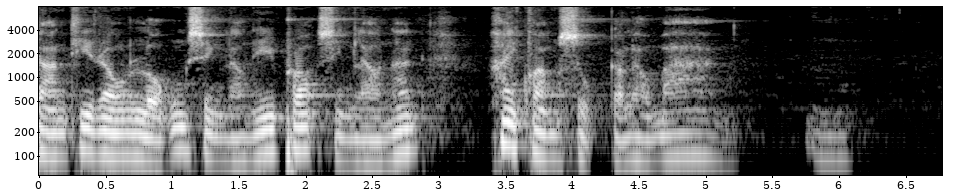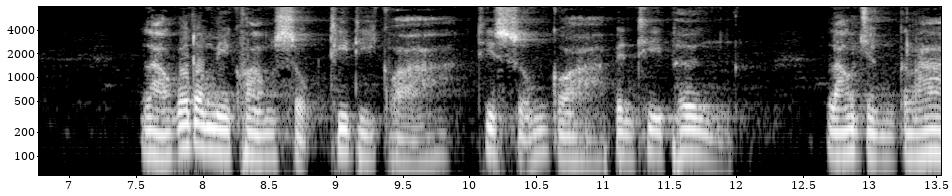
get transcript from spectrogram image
การที่เราหลงสิ่งเหล่านี้ เพราะสิ่งเหล่านั้นให้ความสุขกับเราบ้าง เราก็ต้องมีความสุขที่ดีกว่า ที่สูงกว่าเป็นที่พึ่ง เราจึงกล้า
